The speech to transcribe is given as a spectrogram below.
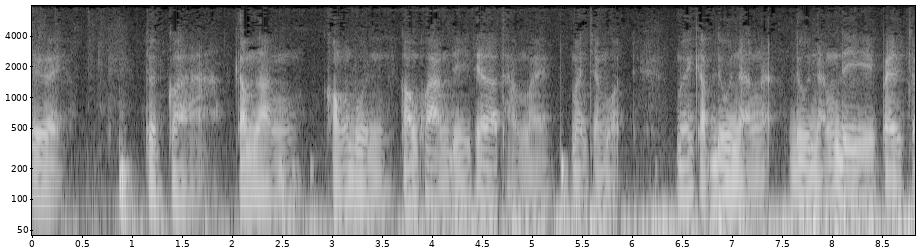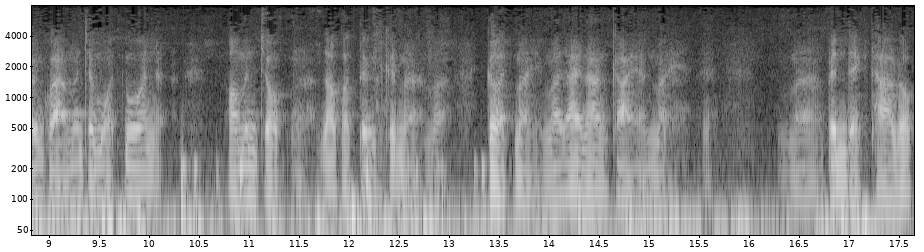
เรื่อยๆจนกว่ากำลังของบุญของความดีที่เราทำไว้มันจะหมด เหมือนกับดูหนังอะ ดูหนังดีไปจนกว่ามันจะหมดม้วนอะ พอมันจบเราก็ตื่นขึ้นมามาเกิดใหม่ มาได้ร่างกายอันใหม่ มาเป็นเด็กทารก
